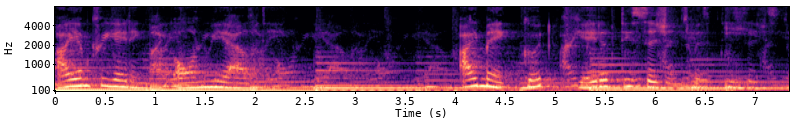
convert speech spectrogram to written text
I am creating my own reality. I make good creative decisions with ease.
